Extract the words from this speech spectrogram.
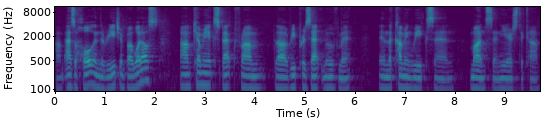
um, as a whole in the region. But what else um, can we expect from the Represent movement in the coming weeks and months and years to come?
